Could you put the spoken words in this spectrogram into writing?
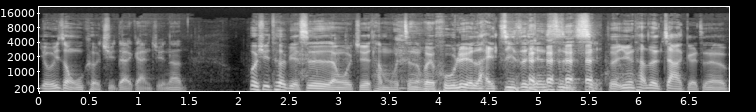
有一种无可取代感觉。那或许特别是的人，我觉得他们会真的会忽略来记这件事情，对，因为它的价格真的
